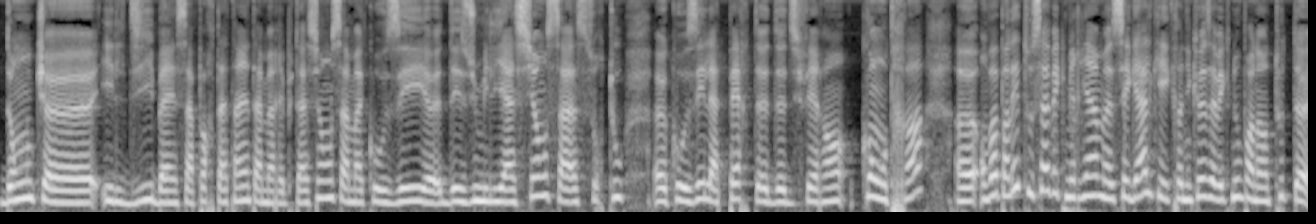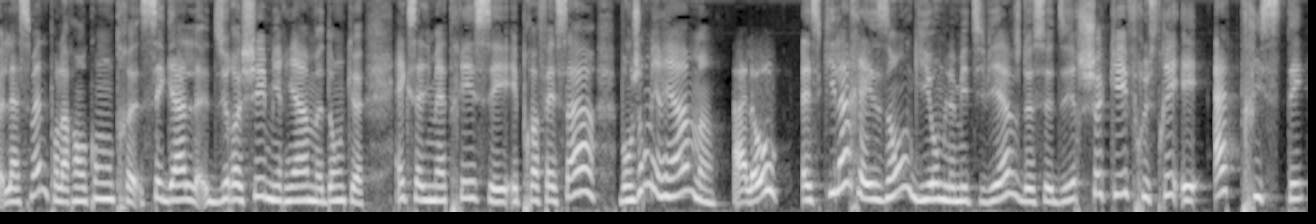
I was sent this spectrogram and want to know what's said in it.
Donc, euh, il dit, ben, ça porte atteinte à ma réputation, ça m'a causé des humiliations, ça a surtout causé la perte de différents contrats. on va parler de tout ça avec Myriam Segal, qui est chroniqueuse avec nous pendant toute la semaine pour la rencontre Segal du Rocher. Myriam, donc, ex-animatrice et, et. Bonjour Myriam. Allô? Est-ce qu'il a raison, Guillaume le Métis-Vierge, de se dire choqué, frustré et attristé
